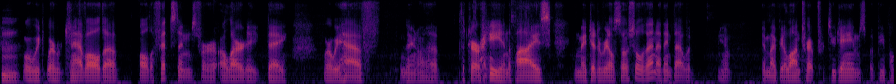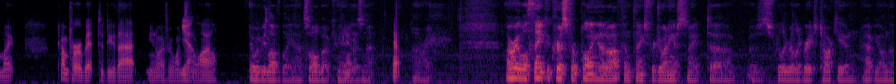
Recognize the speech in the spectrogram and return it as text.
Hmm. where we where we can have all the all the fits things for a Lardy day, where we have you know the the curry and the pies and make it a real social event. I think that would you know it might be a long trip for two games, but people might come for a bit to do that. You know, every once Yeah. in a while. it would be lovely. Yeah, it's all about community, Yeah. isn't it? Yeah. All right. All right. Well, thank you, Chris, for pulling that off, and thanks for joining us tonight. Uh, it was really, really great to talk to you and have you on the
